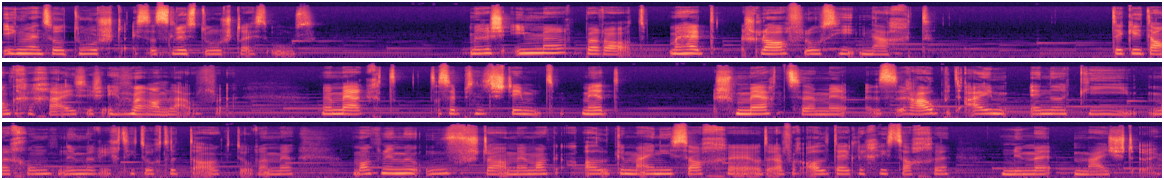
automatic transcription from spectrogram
irgendwann so Durchstress, das löst Durchstress aus. Man ist immer bereit. Man hat schlaflose Nacht. Der Gedankenkreis ist immer am Laufen. Man merkt, dass etwas nicht stimmt. Man hat Schmerzen, man, es raubt einem Energie. Man kommt nicht mehr richtig durch den Tag durch. Man mag nicht mehr aufstehen. Man mag allgemeine Sachen oder einfach alltägliche Sachen nicht mehr meistern.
